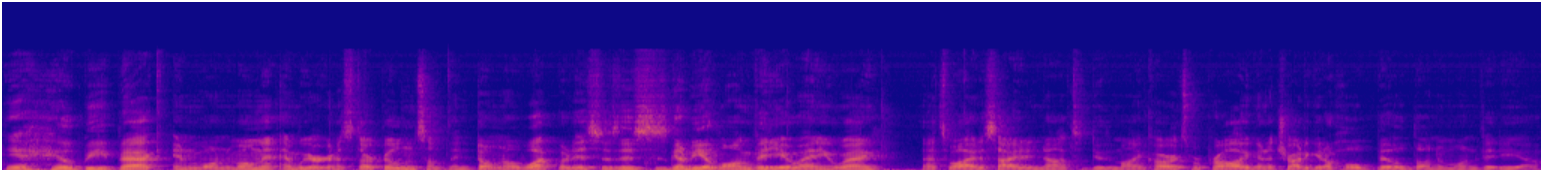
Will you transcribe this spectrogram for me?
Yeah, he'll be back in one moment, and we are gonna start building something. Don't know what, but this is this is gonna be a long video anyway. That's why I decided not to do the minecarts. We're probably gonna try to get a whole build done in one video.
